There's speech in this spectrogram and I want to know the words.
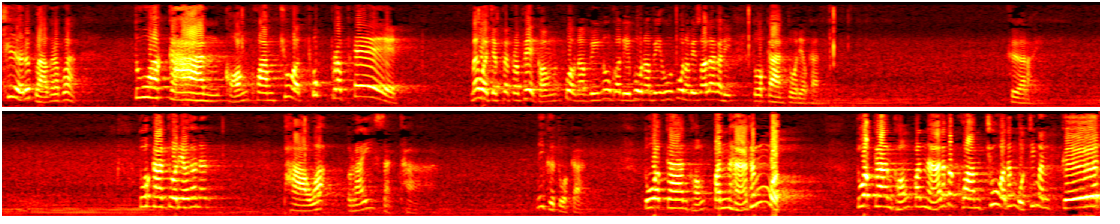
เชื่อหรือเปล่าครับว่า ตัวการของความชั่วทุกประเภท ไม่ว่าจะเป็นประเภทของพวกนบีนูก็ดี พวกนบีฮูพวกนบีซอลแล้วก็ดี ตัวการตัวเดียวกัน คืออะไร ตัวการตัวเดียวเท่านั้น ภาวะไร้ศรัทธา นี่คือตัวการ ตัวการของปัญหาทั้งหมด ตัวการของปัญหาแล้วก็ความชั่วทั้งหมดที่มันเกิด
